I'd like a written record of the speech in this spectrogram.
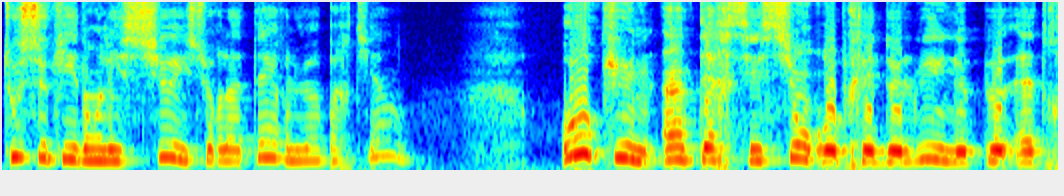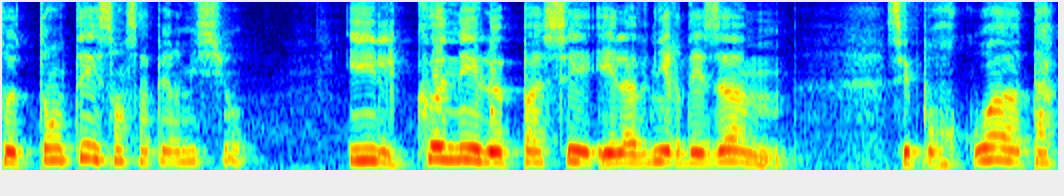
Tout ce qui est dans les cieux et sur la terre lui appartient. Aucune intercession auprès de lui ne peut être tentée sans sa permission. Il connaît le passé et l'avenir des hommes. C'est pourquoi tu as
